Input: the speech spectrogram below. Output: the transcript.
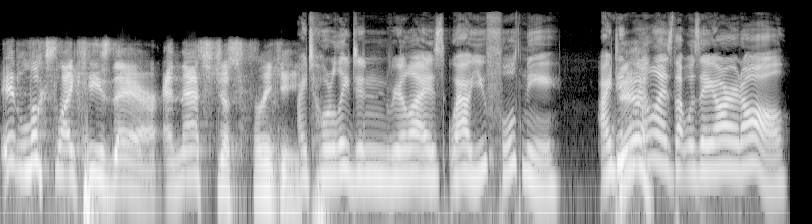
it looks like he's there, and that's just freaky. I totally didn't realize. Wow, you fooled me. I didn't Yeah. realize that was AR at all.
